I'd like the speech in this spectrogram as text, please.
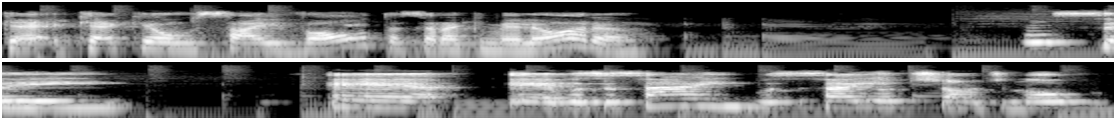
Quer, quer que eu saia e volta? Será que melhora? Não sei. É, é, você sai, você sai e eu te chamo de novo.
